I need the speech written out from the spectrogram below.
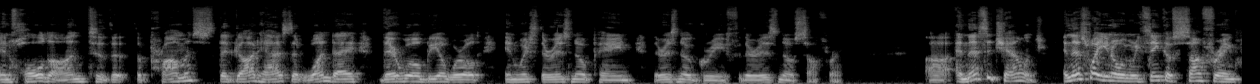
and hold on to the, the promise that God has that one day there will be a world in which there is no pain, there is no grief, there is no suffering. Uh, and that's a challenge. And that's why, you know, when we think of suffering,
